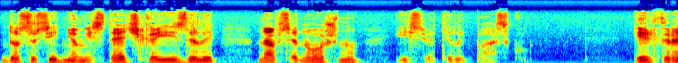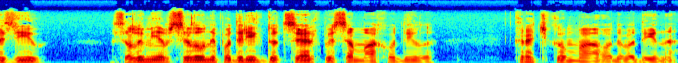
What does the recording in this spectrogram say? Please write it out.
до сусіднього містечка їздили на всеношну і святили Пасху. Кілька разів Соломія в село неподалік до церкви сама ходила. Крадькома од Вадина.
